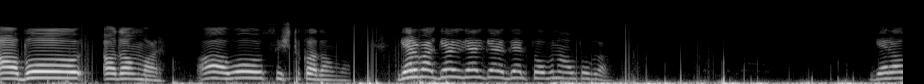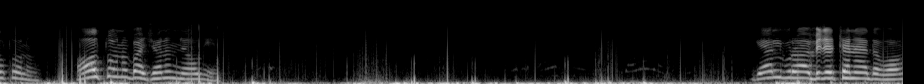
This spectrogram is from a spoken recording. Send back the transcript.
Abo adam var. Abo sıçtık adam var. Gel bak gel gel gel gel topunu al topla. Gel al onu. Al onu be canım ne alayım. Gel buraya bir de tane de var.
